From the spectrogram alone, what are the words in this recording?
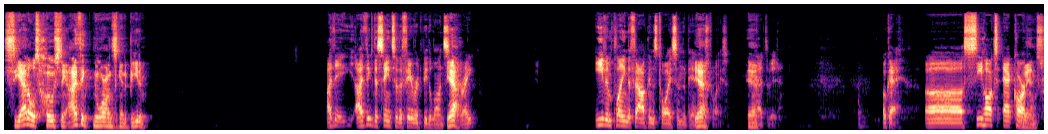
Seattle's hosting. I think New Orleans is going to beat them. I think I think the Saints are the favorite to be the one seed, Yeah. right? Even playing the Falcons twice and the Panthers Yeah. twice in that division. Okay. Uh Seahawks at Cardinals.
